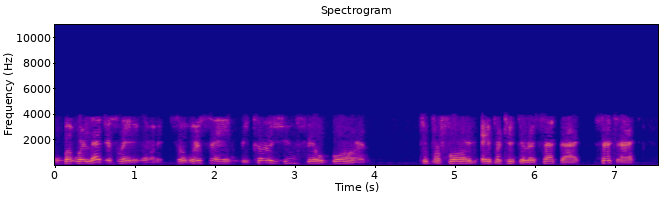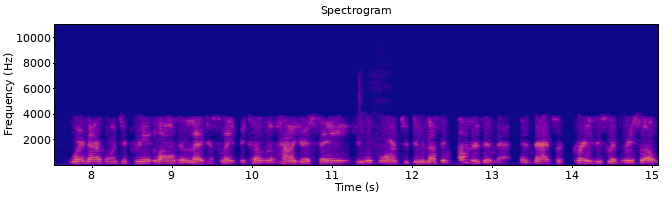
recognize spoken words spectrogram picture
if- but we're legislating on it. So we're saying because you feel born to perform a particular sex act, sex act, we're now going to create laws and legislate because of how you're saying you were born to do nothing other than that, and that's a crazy slippery slope.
